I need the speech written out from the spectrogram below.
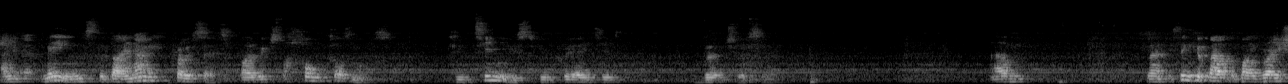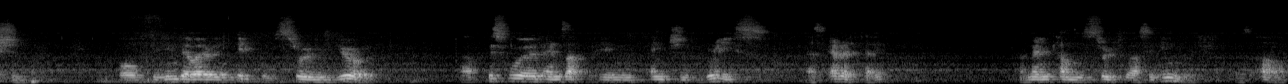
and it means the dynamic process by which the whole cosmos continues to be created virtuously. Um, now, if you think about the migration of the Indo-Aryan peoples through Europe, uh, this word ends up in ancient Greece as arete, and then comes through to us in English as art.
